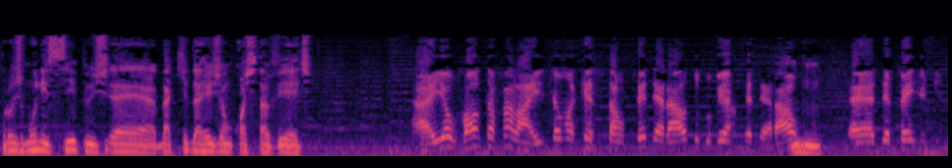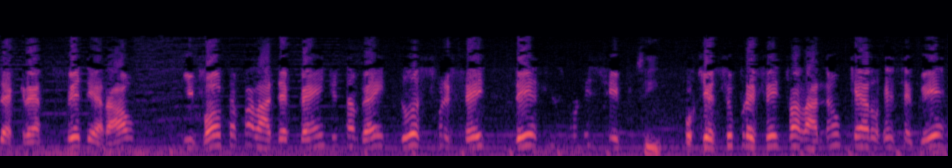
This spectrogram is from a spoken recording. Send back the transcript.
para os municípios é, daqui da região Costa Verde. Aí eu volto a falar, isso é uma questão federal, do governo federal, uhum. é, depende de decreto federal, e volta a falar, depende também dos prefeitos desses municípios. Sim. Porque se o prefeito falar não quero receber,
